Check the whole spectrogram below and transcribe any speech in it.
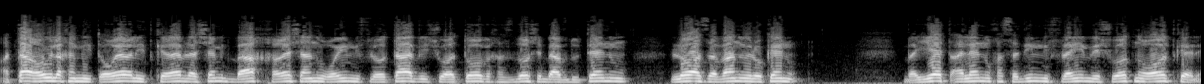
עתה ראוי לכם להתעורר להתקרב להשם יתברך אחרי שאנו רואים נפלאותיו וישועתו וחסדו שבעבדותנו לא עזבנו אלוקינו. ויית עלינו חסדים נפלאים וישועות נוראות כאלה.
